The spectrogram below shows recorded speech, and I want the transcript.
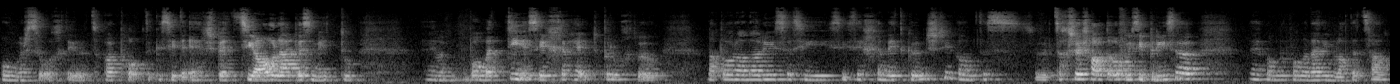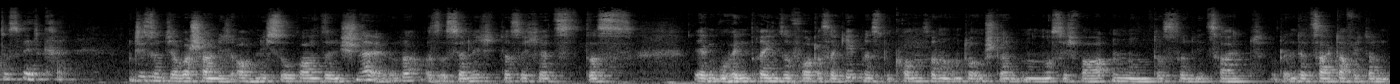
untersucht. Ich würde sogar behaupten, es sind eher Speziallebensmittel, wo man diese Sicherheit braucht, weil Laboranalysen sind, sind sicher nicht günstig und das wird sich sonst halt auf unsere Preise wo man, man dann im Laden zahlt, auswirken. Die sind ja wahrscheinlich auch nicht so wahnsinnig schnell, oder? Also es ist ja nicht, dass ich jetzt das irgendwo hinbringe, sofort das Ergebnis bekomme, sondern unter Umständen muss ich warten und das dann die Zeit, oder in der Zeit darf ich dann,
